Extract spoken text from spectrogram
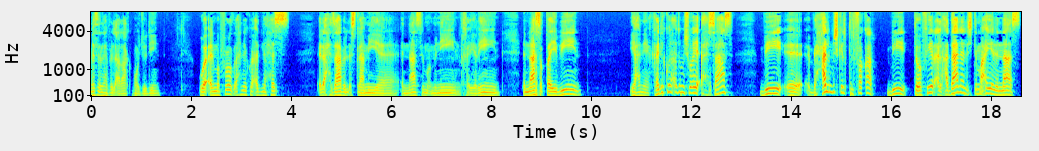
مثلها في العراق موجودين. والمفروض إحنا يكون عندنا حس الأحزاب الإسلامية الناس المؤمنين الخيرين الناس الطيبين. يعني قد يكون عندهم شوية إحساس بحل مشكلة الفقر بتوفير العدالة الاجتماعية للناس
